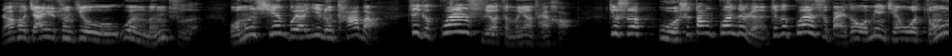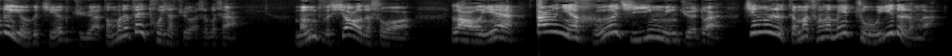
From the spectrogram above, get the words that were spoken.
然后贾雨村就问蒙子：“我们先不要议论他吧，这个官司要怎么样才好？就说我是当官的人，这个官司摆在我面前，我总得有个结局啊，总不能再拖下去了，是不是？”蒙子笑着说：“老爷当年何其英明决断，今日怎么成了没主意的人了？”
